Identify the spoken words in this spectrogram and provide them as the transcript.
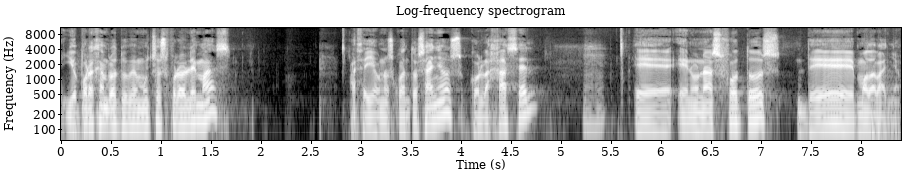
yo, por ejemplo, tuve muchos problemas hace ya unos cuantos años con la Hassel eh, en unas fotos de moda baño.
